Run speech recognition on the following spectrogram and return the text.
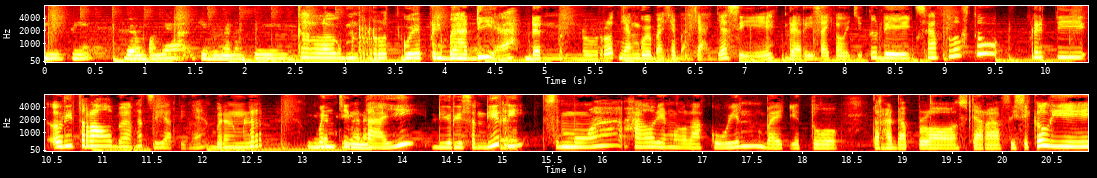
easy gampangnya kayak gimana sih? Kalau menurut gue pribadi ya, dan menurut yang gue baca-baca aja sih dari Psychology Today, self love tuh pretty literal banget sih artinya bener-bener mencintai diri sendiri semua hal yang lo lakuin baik itu terhadap lo secara physically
